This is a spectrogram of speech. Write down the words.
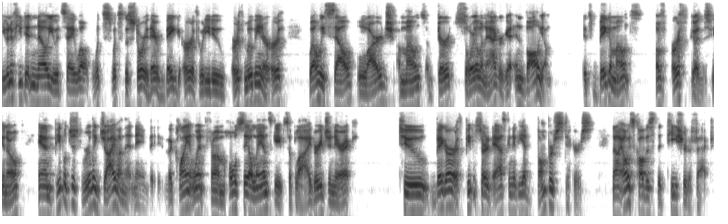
Even if you didn't know, you would say, "Well, what's what's the story there? Big Earth. What do you do? Earth moving or Earth?" Well, we sell large amounts of dirt, soil, and aggregate in volume. It's big amounts of earth goods, you know, and people just really jive on that name. The, client went from wholesale landscape supply, very generic, to Big Earth. People started asking if he had bumper stickers. Now, I always call this the t shirt effect.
